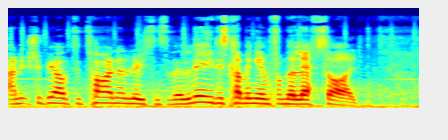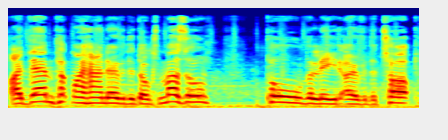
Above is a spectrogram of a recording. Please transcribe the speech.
and it should be able to tighten and loosen. So the lead is coming in from the left side. I then put my hand over the dog's muzzle, pull the lead over the top,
